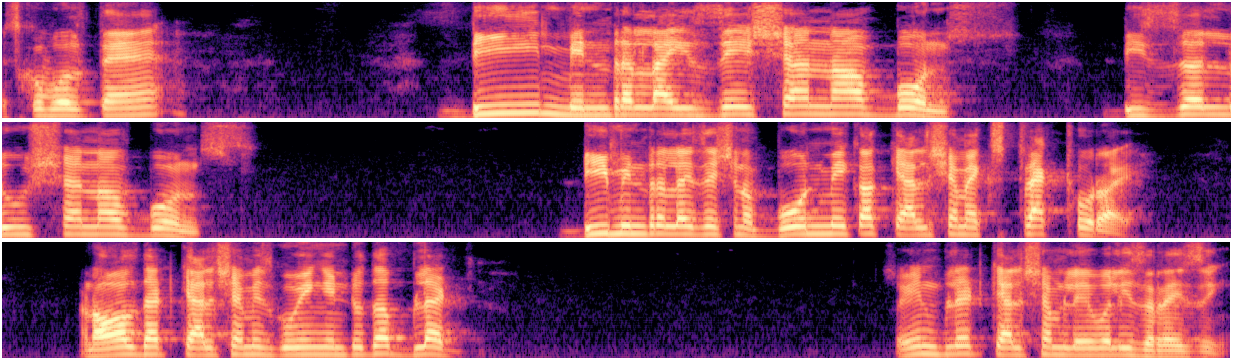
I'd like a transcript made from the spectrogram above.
इसको बोलते हैं demineralization of bones dissolution of bones demineralization of bone में का कैल्शियम एक्सट्रैक्ट हो रहा है। and all that calcium is going into the blood so in blood calcium level is rising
